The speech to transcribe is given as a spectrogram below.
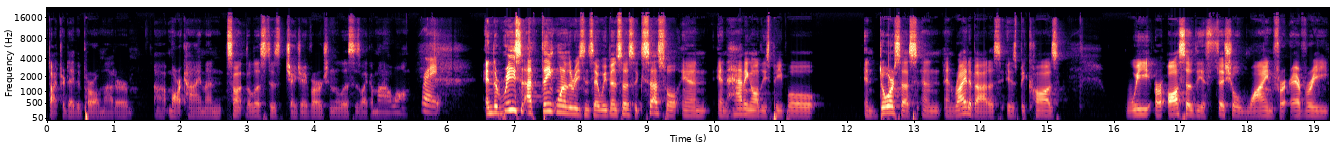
Dr. David Perlmutter, uh, Mark Hyman. So the list is JJ Virgin. The list is like a mile long. Right. And the reason I think one of the reasons that we've been so successful in in having all these people endorse us and and write about us is because we are also the official wine for every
